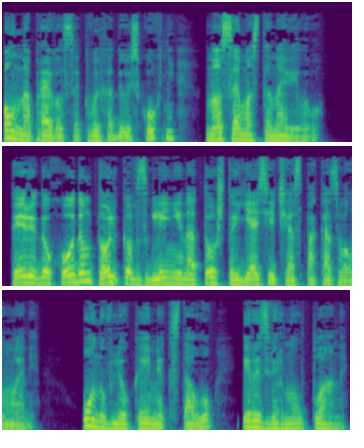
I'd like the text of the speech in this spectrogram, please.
Он направился к выходу из кухни, но Сэм остановил его. «Перед уходом только взгляни на то, что я сейчас показывал маме». Он увлек Эми к столу и развернул планы.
